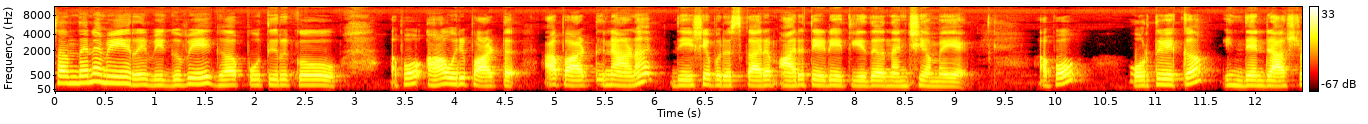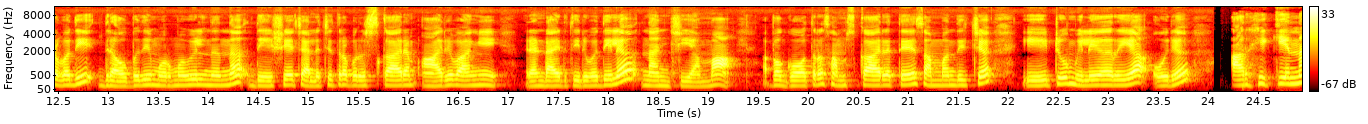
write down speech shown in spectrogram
സന്തനമേറെ വെഗുവേഗ പൂത്തിറുക്കോ അപ്പോൾ ആ ഒരു പാട്ട് ആ പാട്ടിനാണ് ദേശീയ പുരസ്കാരം ആരെ തേടിയെത്തിയത് നഞ്ചിയമ്മയെ അപ്പോൾ ഓർത്തു വെക്കുക ഇന്ത്യൻ രാഷ്ട്രപതി ദ്രൗപദി മുർമുവിൽ നിന്ന് ദേശീയ ചലച്ചിത്ര പുരസ്കാരം ആര് വാങ്ങി? രണ്ടായിരത്തി ഇരുപതിൽ നഞ്ചിയമ്മ. അപ്പോൾ ഗോത്ര സംസ്കാരത്തെ സംബന്ധിച്ച് ഏറ്റവും വിലയേറിയ ഒരു അർഹിക്കുന്ന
